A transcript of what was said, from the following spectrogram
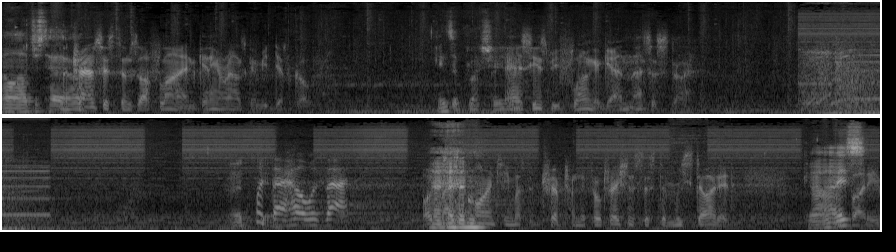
I'll, I'll just head The out. tram system's offline. Getting around is going to be difficult. Things are flashing. Air seems to be flowing again. That's a start. Uh, What the hell was that? Automatic quarantine must have tripped when the filtration system restarted. Guys, Everybody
